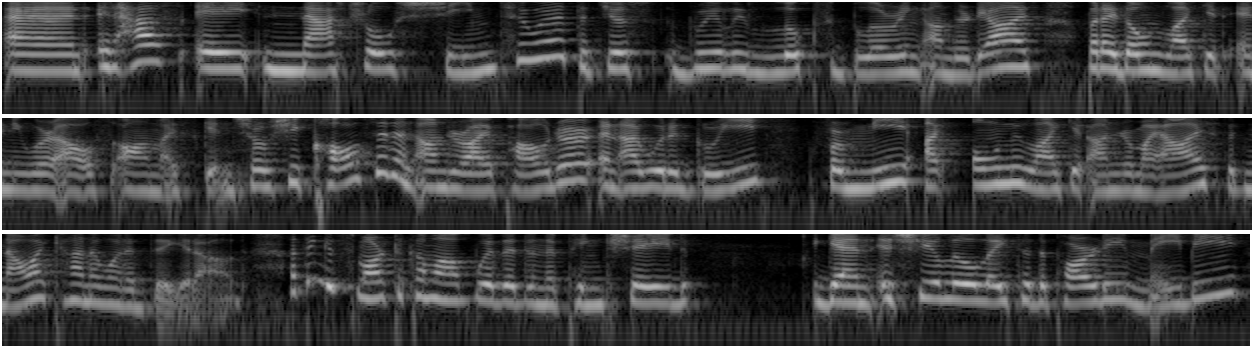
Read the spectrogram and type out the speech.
And it has a natural sheen to it that just really looks blurring under the eyes, but I don't like it anywhere else on my skin. So she calls it an under eye powder, and I would agree. For me, I only like it under my eyes, but now I kind of want to dig it out. I think it's smart to come up with it in a pink shade. Again, is she a little late to the party? Maybe.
